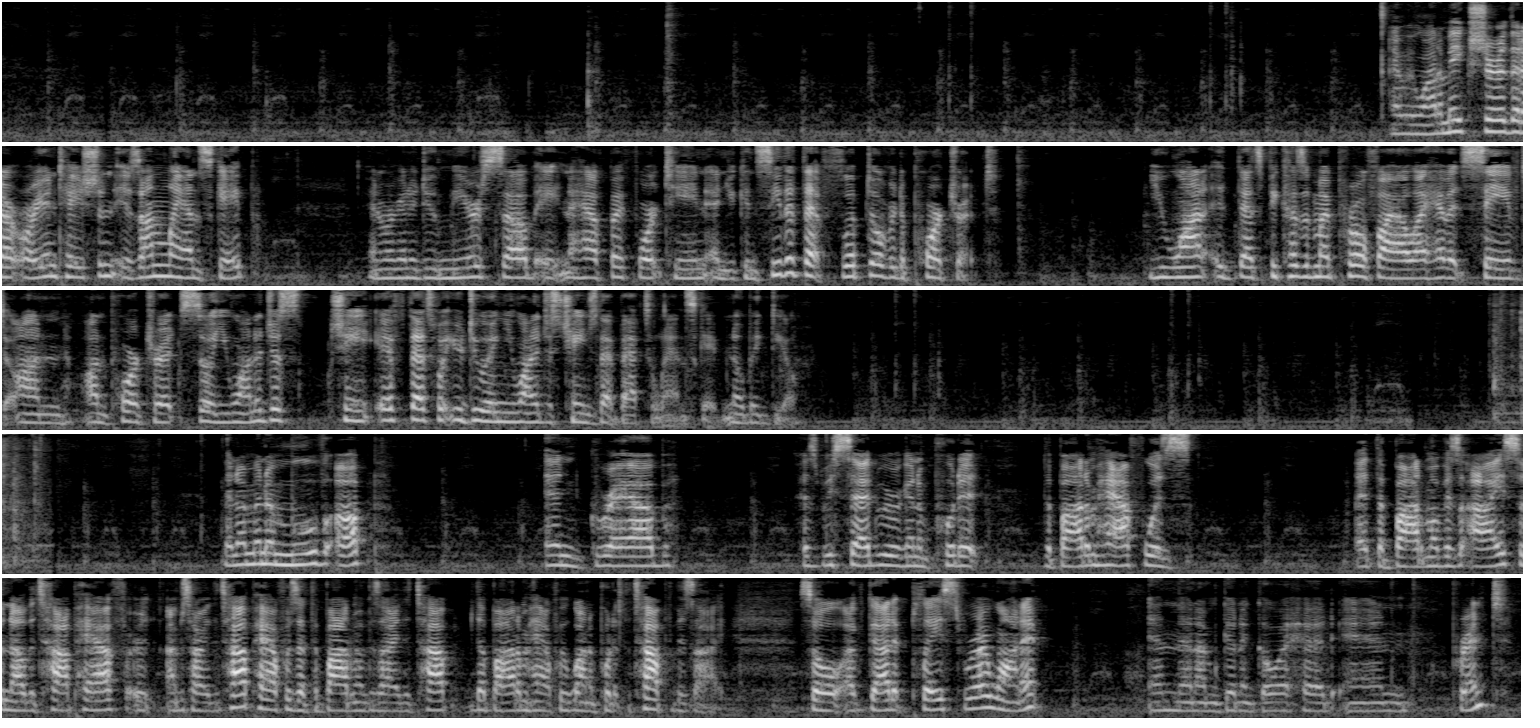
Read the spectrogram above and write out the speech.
And we want to make sure that our orientation is on landscape. And we're going to do mirror sub 8.5 by 14. And you can see that that flipped over to portrait. You want, that's because of my profile. I have it saved on, on portrait. So you want to just change, if that's what you're doing, you want to just change that back to landscape. No big deal. Then I'm going to move up and grab, as we said, we were going to put it, the bottom half was at the bottom of his eye. So now the top half, or I'm sorry, the top half was at the bottom of his eye. The top, the bottom half we want to put at the top of his eye. So I've got it placed where I want it. And then I'm going to go ahead and print.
